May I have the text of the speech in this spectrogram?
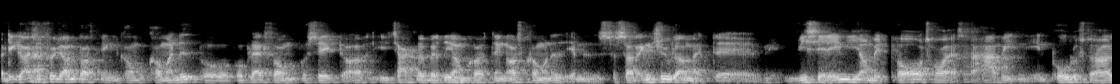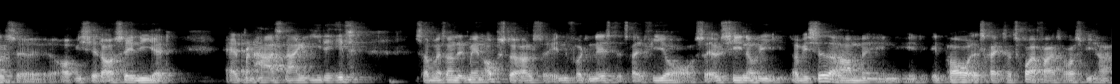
Og det gør selvfølgelig, at omkostningen kommer, kommer ned på, på platformen på sigt, og i takt med, at batteriomkostningen også kommer ned, jamen, så, så er der ingen tvivl om, at øh, vi ser ind i om et par år, tror jeg, så har vi en, en polostørrelse, og vi ser også ind i, at, at man har snakket i det et, som er sådan lidt mere en opstørrelse inden for de næste 3-4 år. Så jeg vil sige, når vi, når vi sidder her med en, et, et par år eller tre, så tror jeg faktisk også, at vi har,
